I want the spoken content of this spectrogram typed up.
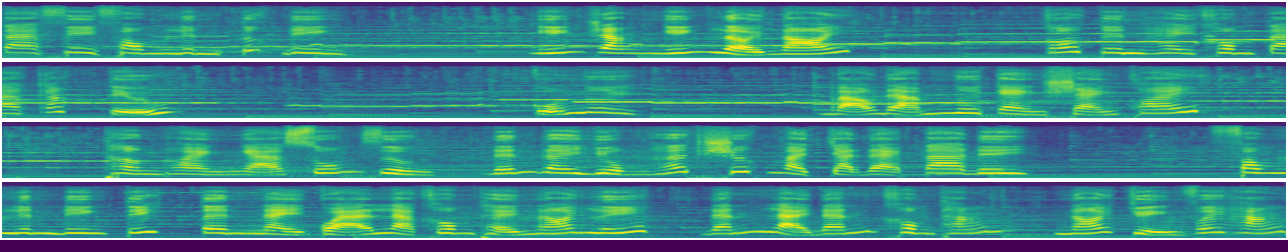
Ta phi phong linh tức điên, Nghiến răng nghiến lợi nói, Có tin hay không ta cắt tiểu Của ngươi? Bảo đảm ngươi càng sảng khoái. Thần hoàng ngã xuống giường, Đến đây dùng hết sức mà chà đạp ta đi. Phong linh điên tiết, tên này quả là không thể nói lý, Đánh lại đánh không thắng, Nói chuyện với hắn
